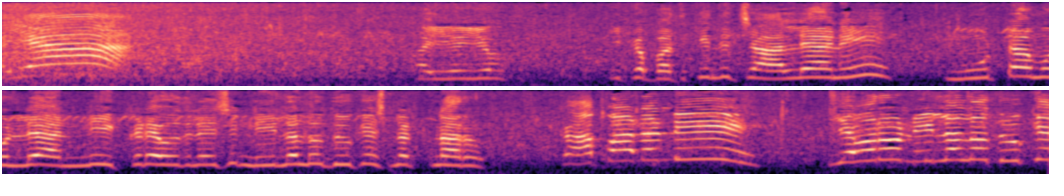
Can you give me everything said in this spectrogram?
అయ్యా! అయ్యయ్యో! ఇక బతికింది చాలే అని మూటా ముల్లే అన్ని ఇక్కడే వదిలేసి నీళ్ళలో దూకేసినట్టున్నారు. కాపాడండి! ఎవరో నీళ్ళలో దూకేశారు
